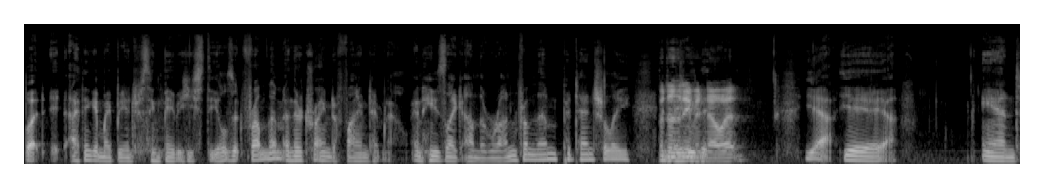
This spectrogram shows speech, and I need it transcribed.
But it, I think it might be interesting. Maybe he steals it from them, and they're trying to find him now, and he's like on the run from them potentially. But doesn't even they- know it. yeah, yeah, yeah, yeah. And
